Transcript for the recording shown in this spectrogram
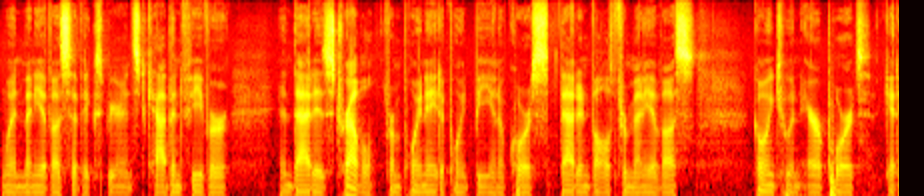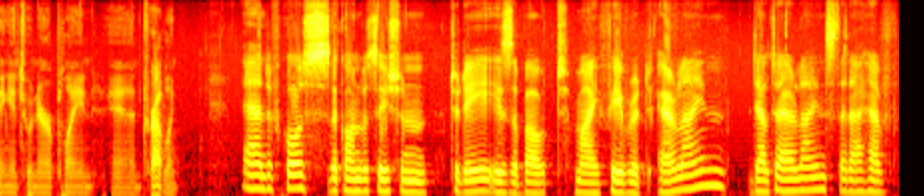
when many of us have experienced cabin fever, and that is travel from point A to point B. And of course, that involved for many of us going to an airport, getting into an airplane, and traveling. And of course, the conversation today is about my favorite airline, Delta Airlines, that I have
